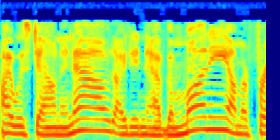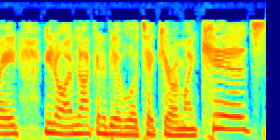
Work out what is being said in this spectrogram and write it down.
I was down and out. I didn't have the money. I'm afraid, you know, I'm not going to be able to take care of my kids.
